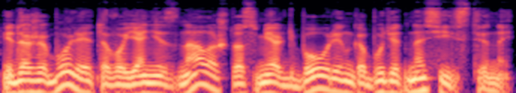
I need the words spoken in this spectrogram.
И даже более того, я не знала, что смерть Боуринга будет насильственной.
